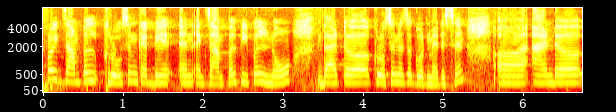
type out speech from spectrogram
For example crocin can be an example. People know that uh, crocin is a good medicine uh, and uh,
